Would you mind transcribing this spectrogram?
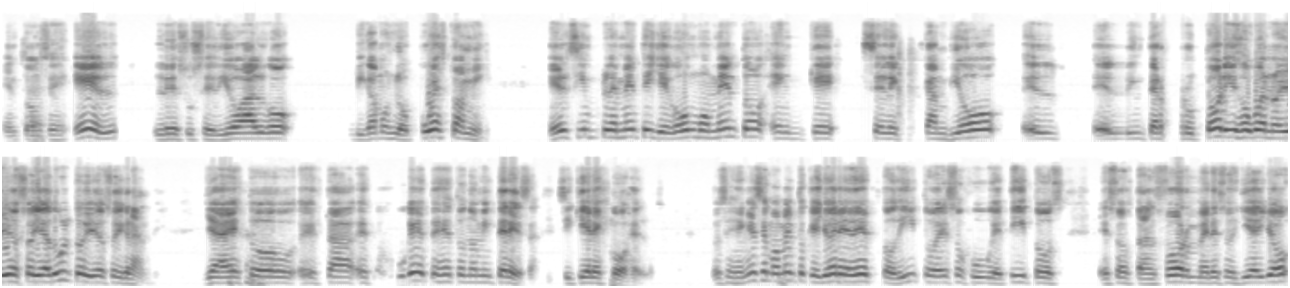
Entonces, él le sucedió algo, digamos, lo opuesto a mí. Él simplemente llegó un momento en que se le cambió el, el interruptor y dijo, bueno, yo soy adulto y yo soy grande. Ya esto, estos juguetes, esto no me interesa. Si quieres, cógelos. Entonces, en ese momento que yo heredé todito esos juguetitos, esos Transformers, esos G.I. Joe,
